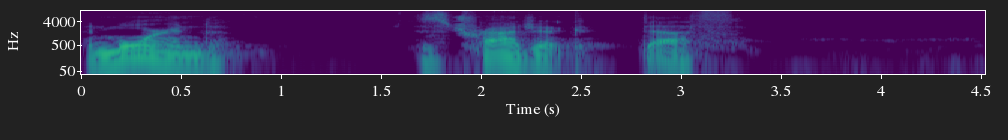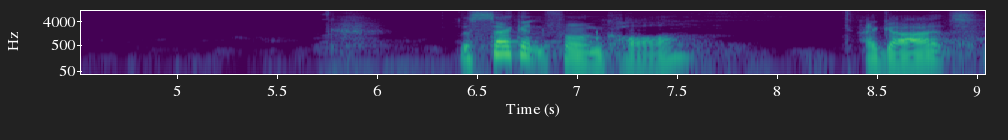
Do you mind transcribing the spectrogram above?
and mourned his tragic death. The second phone call I got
